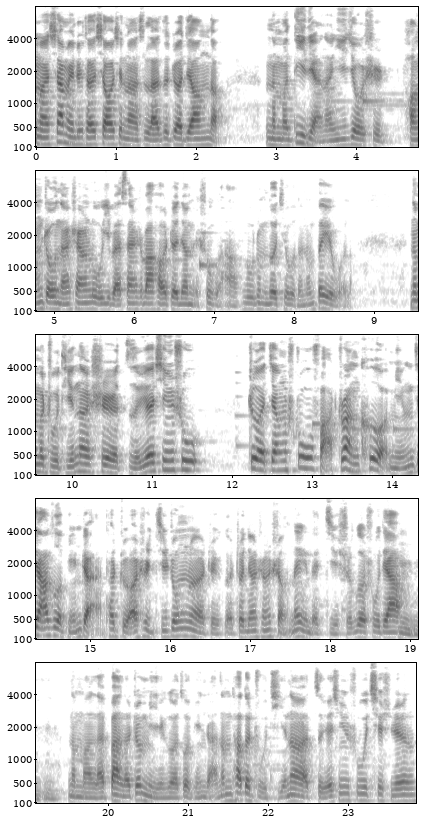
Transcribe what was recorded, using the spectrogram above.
么下面这条消息呢是来自浙江的，那么地点呢依旧是杭州南山路一百三十八号浙江美术馆啊，录这么多期我都能背过了。那么主题呢是子曰新书。浙江书法篆刻名家作品展，它主要是集中了这个浙江省省内的几十个书家，嗯嗯嗯，那么来办了这么一个作品展。那么它的主题呢，子曰新书，其实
